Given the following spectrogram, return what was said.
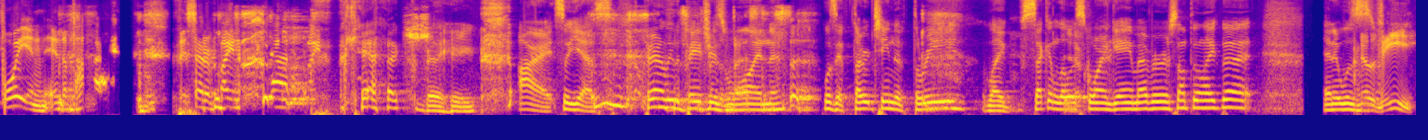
fighting in the park. They started fighting. Okay, I can barely hear you. All right, so yes, apparently the Patriots won. Was it thirteen to three? Like second lowest Yep. scoring game ever, or something like that. And it was No, the.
